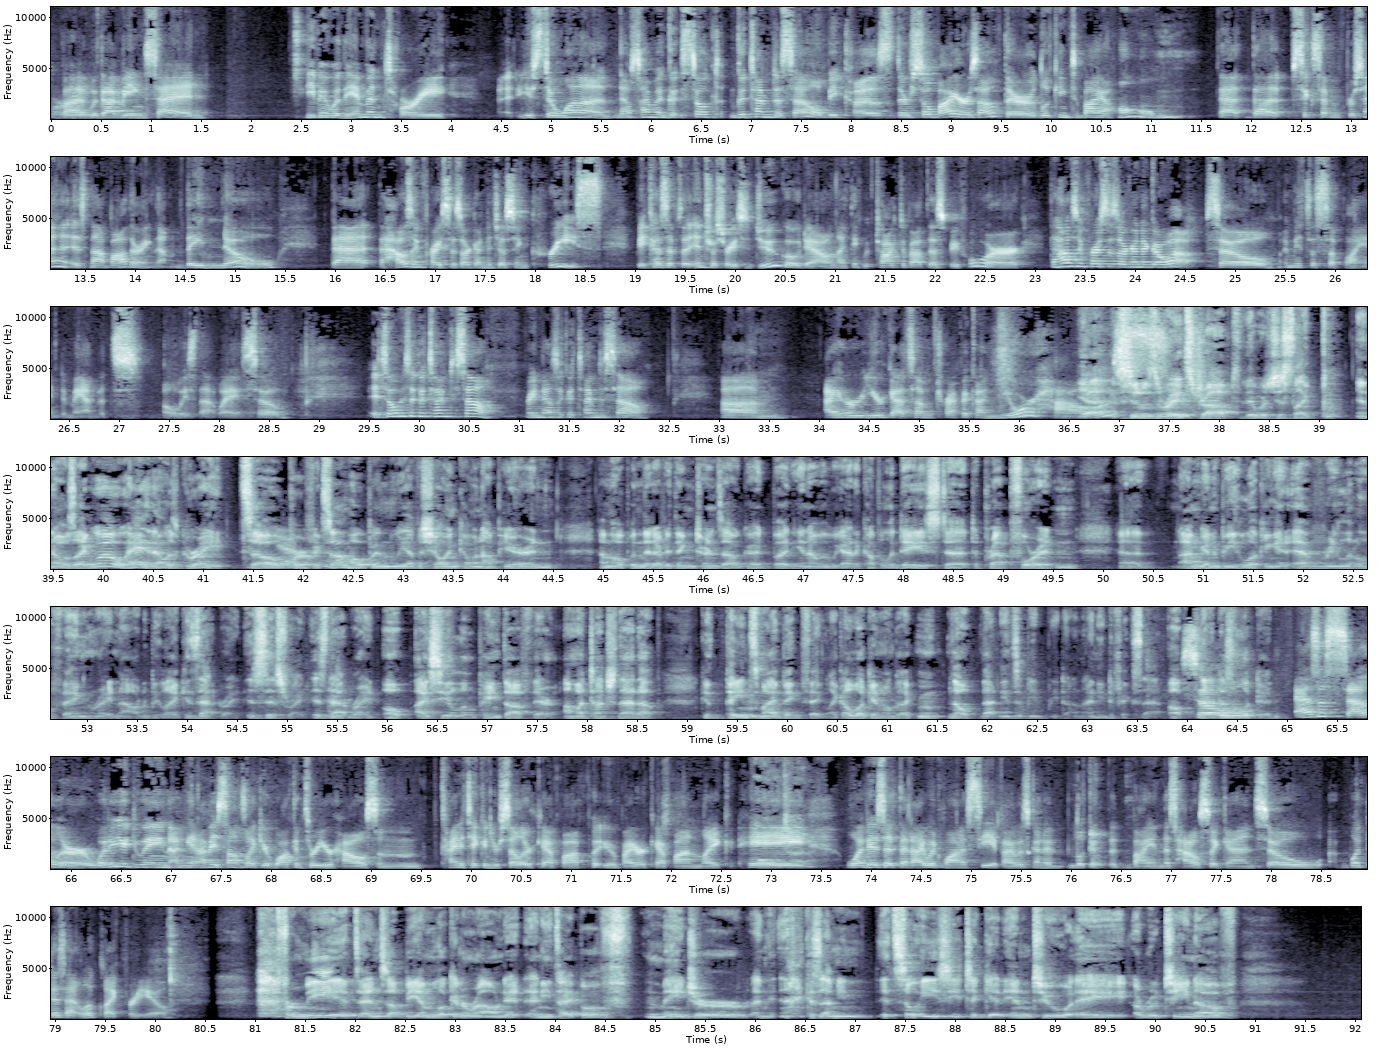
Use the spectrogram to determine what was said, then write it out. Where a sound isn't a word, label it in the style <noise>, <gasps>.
But with that being said, even with the inventory, you still want to now's time a good still good time to sell because there's still buyers out there looking to buy a home that that six seven percent is not bothering them. They know that the housing prices are going to just increase because if the interest rates do go down, I think we've talked about this before, the housing prices are going to go up. So, I mean, it's a supply and demand. It's always that way. So, it's always a good time to sell. Right now's a good time to sell. Um, I heard you got some traffic on your house. Yeah. As soon as the rates dropped, there was just like, and I was like, whoa, hey, that was great. So Yeah. perfect. So I'm hoping we have a showing coming up here and I'm hoping that everything turns out good. But, you know, we got a couple of days to, to prep for it. And uh, I'm going to be looking at every little thing right now to be like, is that right? Is this right? Is that Mm-hmm. right? Oh, I see a little paint off there. I'm going to touch that up. Paint's my big thing. Like, I'll look at it and I'll be like, mm, nope, that needs to be redone. I need to fix that. Oh, So, that doesn't look good. as a seller, what are you doing? I mean, I mean, it sounds like you're walking through your house and kind of taking your seller cap off, put your buyer cap on. Like, hey, what is it that I would want to see if I was going to look at the, buying this house again? So, what does that look like for you? For me, it ends up being looking around at any type of major, because I mean, it's so easy to get into a, a routine of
